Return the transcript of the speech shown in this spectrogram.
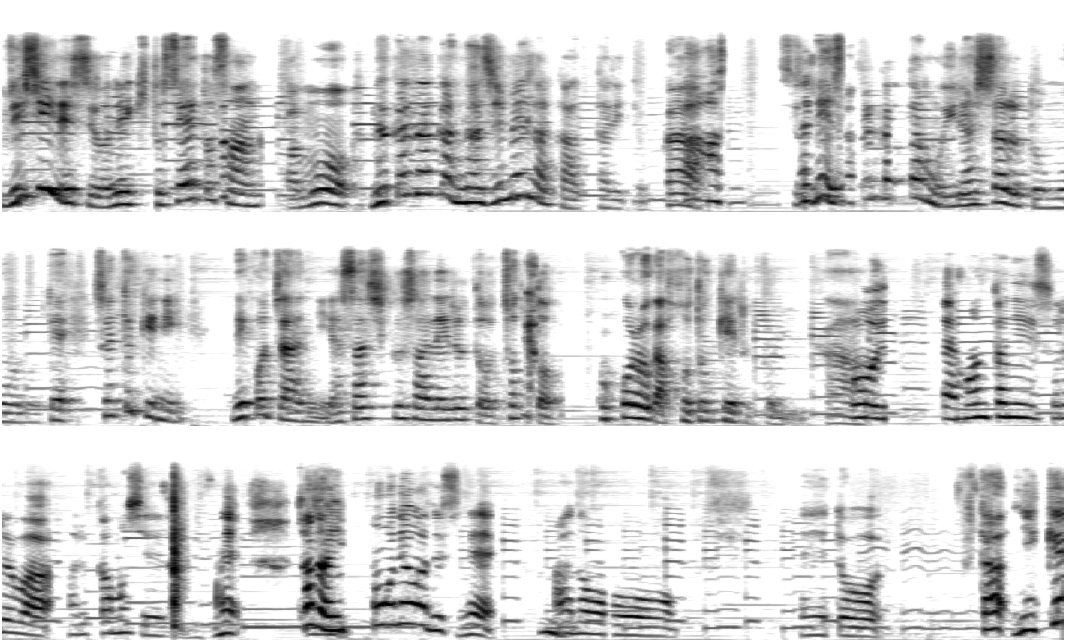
嬉しいですよねきっと生徒さんとかもなかなか馴染めなかったりとか、あね、そういう方もいらっしゃると思うのでそういう時に猫ちゃんに優しくされるとちょっと心がほどけるというか。本当にそれはあるかもしれないですね。ただ一方ではですね、うんあのえっ、とふた二件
